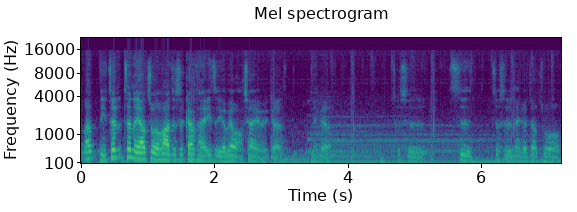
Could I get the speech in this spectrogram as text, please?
那你真真的要做的话，就是刚才一直有没有往下有一个那个，就是是就是那个叫做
